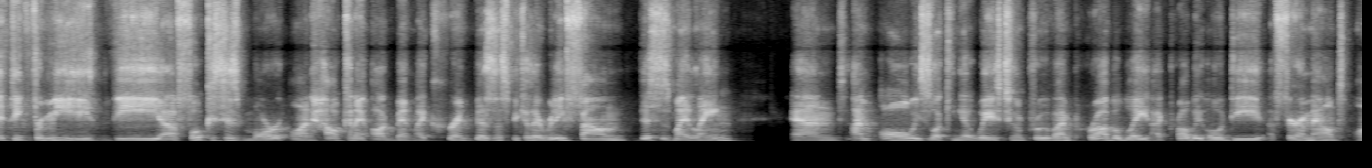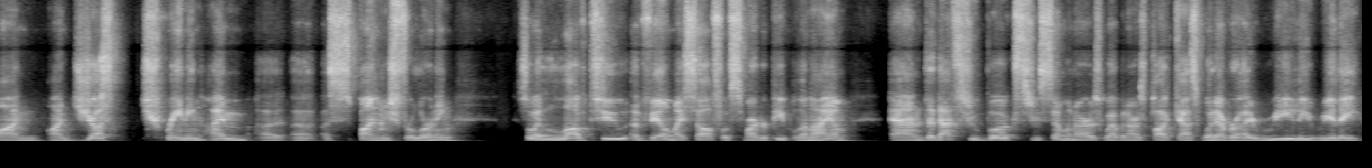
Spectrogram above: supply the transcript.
I think for me the uh, focus is more on how can i augment my current business because i really found this is my lane and I'm always looking at ways to improve. I'm probably I probably OD a fair amount on on just training. I'm a, a, a sponge for learning, so I love to avail myself of smarter people than I am, and that's through books, through seminars, webinars, podcasts, whatever. I really really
